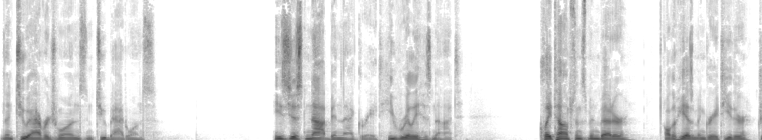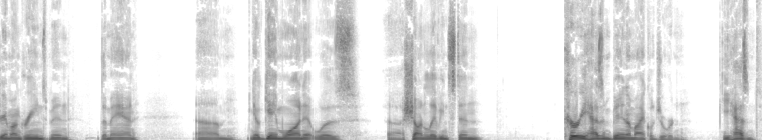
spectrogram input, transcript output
then two average ones and two bad ones. He's just not been that great. He really has not. Klay Thompson's been better, although he hasn't been great either. Draymond Green's been the man. Um, you know, game one, it was uh, Shaun Livingston. Curry hasn't been a Michael Jordan. He hasn't.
